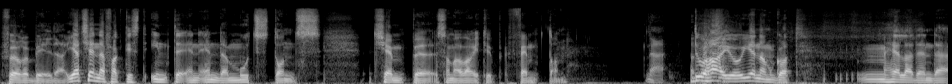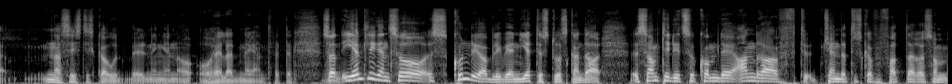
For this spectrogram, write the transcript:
förebilder? Jag känner faktiskt inte en enda motståndskämpe som har varit typ 15. Nej. Du har ju genomgått hela den där nazistiska utbildningen och, och hela den här hjärntvätten. Så mm. att egentligen så, så kunde jag blivit en jättestor skandal. Samtidigt så kom det andra kända tyska författare som,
